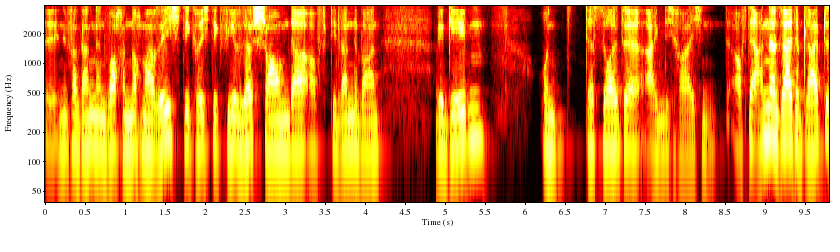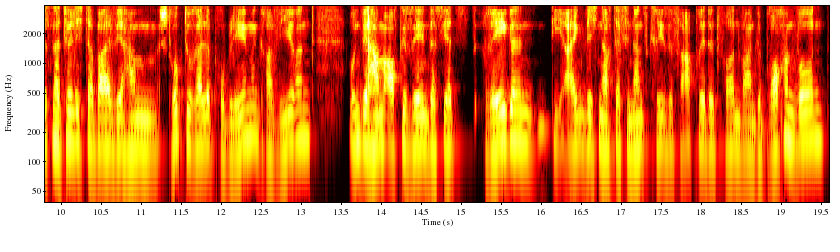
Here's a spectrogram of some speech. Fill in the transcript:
äh, in den vergangenen Wochen nochmal richtig, richtig viel Löschschaum da auf die Landebahn gegeben. Und das sollte eigentlich reichen. Auf der anderen Seite bleibt es natürlich dabei, wir haben strukturelle Probleme, gravierend. Und wir haben auch gesehen, dass jetzt Regeln, die eigentlich nach der Finanzkrise verabredet worden waren, gebrochen wurden.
